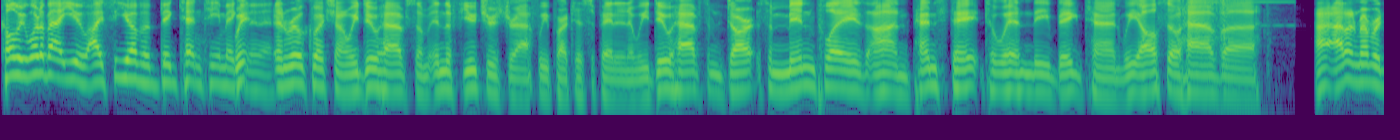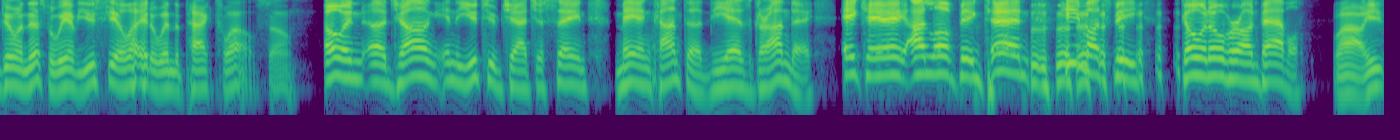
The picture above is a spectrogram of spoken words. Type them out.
Colby, what about you? I see you have a Big Ten team making We, it in. and real quick, Sean, we do have some in the futures draft we participated in. We do have some dart, some min plays on Penn State to win the Big Ten. We also have, uh, I, I don't remember doing this, but we have UCLA to win the Pac-12. So Oh, and uh, Jong in the YouTube chat just saying "Me encanta Diez Grande," aka I love Big Ten. he must be going over on Babbel. wow, he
